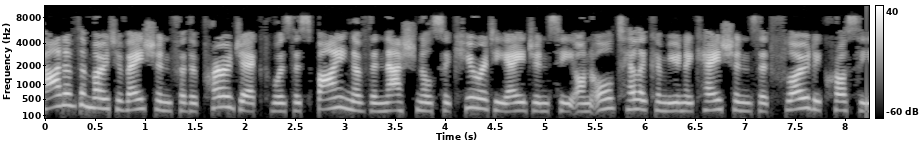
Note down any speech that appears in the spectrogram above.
Part of the motivation for the project was the spying of the National Security Agency on all telecommunications that flowed across the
